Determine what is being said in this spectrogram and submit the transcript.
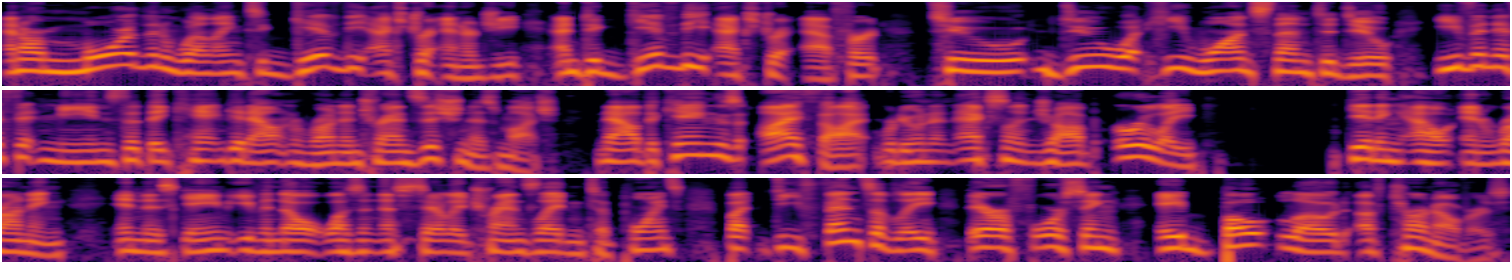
and are more than willing to give the extra energy and to give the extra effort to do what he wants them to do, even if it means that they can't get out and run and transition as much. Now, the Kings, I thought, were doing an excellent job early getting out and running in this game, even though it wasn't necessarily translating to points. But defensively, they are forcing a boatload of turnovers.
